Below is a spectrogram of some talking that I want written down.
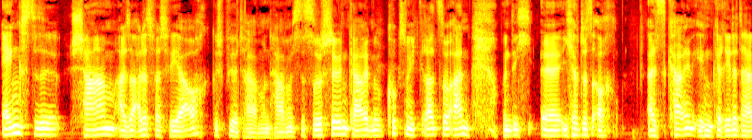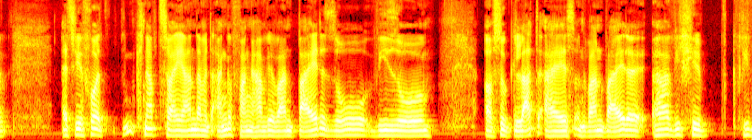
Ängste, Scham, also alles, was wir ja auch gespürt haben und haben. Es ist so schön, Karin, du guckst mich gerade so an. Und ich, äh, ich habe das auch, als Karin eben geredet hat, als wir vor knapp zwei Jahren damit angefangen haben, wir waren beide so wie so auf so Glatteis und waren beide, äh, wie viel, wie,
